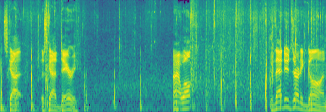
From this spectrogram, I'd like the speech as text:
It's got it's got dairy. All right, well, if that dude's already gone,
